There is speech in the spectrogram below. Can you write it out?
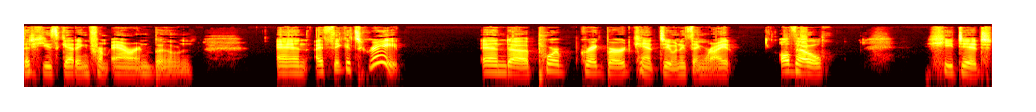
that he's getting from Aaron Boone. And I think it's great. And uh, poor Greg Bird can't do anything right. Although he did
